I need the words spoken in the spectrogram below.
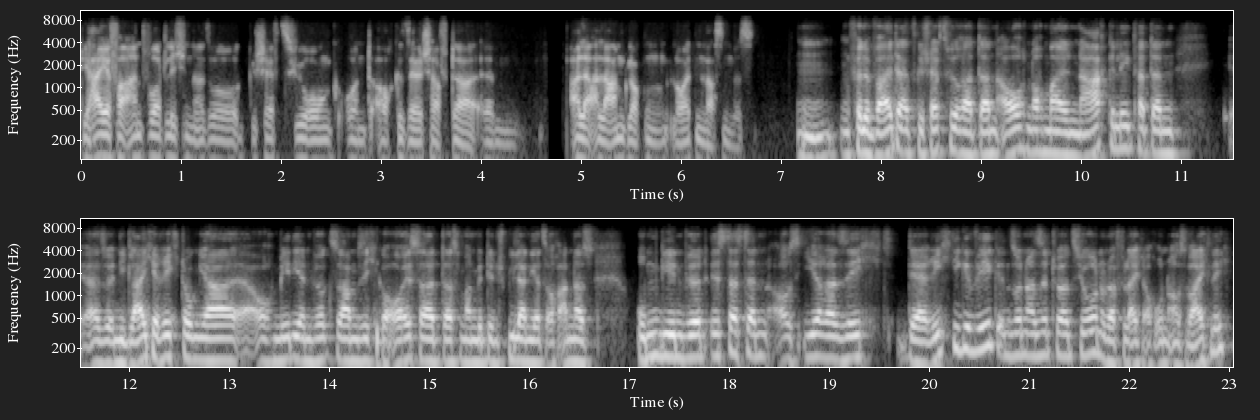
die Haie Verantwortlichen, also Geschäftsführung und auch Gesellschafter, ähm, alle Alarmglocken läuten lassen müssen. Mhm. Und Philipp Walter als Geschäftsführer hat dann auch nochmal nachgelegt, hat dann also in die gleiche Richtung ja auch medienwirksam sich geäußert, dass man mit den Spielern jetzt auch anders umgehen wird. Ist das denn aus Ihrer Sicht der richtige Weg in so einer Situation oder vielleicht auch unausweichlich?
